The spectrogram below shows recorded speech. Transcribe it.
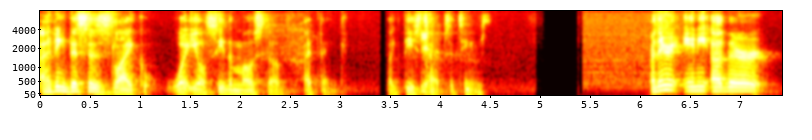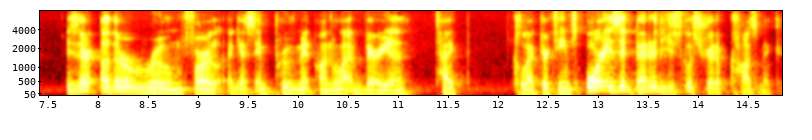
I think this is like what you'll see the most of. I think, like these Yeah. types of teams. Are there any other? Is there other room for, I guess, improvement on Latveria type collector teams, or is it better to just go straight up cosmic?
